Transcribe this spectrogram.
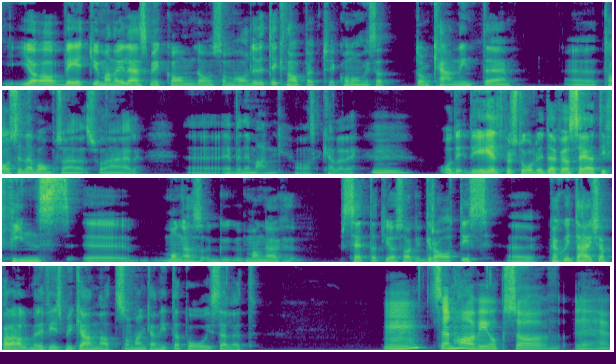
jag vet ju, man har ju läst mycket om de som har det lite knapert ekonomiskt, att de kan inte eh, ta sina barn på sådana här, såna här eh, evenemang, vad man ska kalla det. Mm. Och det, det är helt förståeligt. Därför jag säger att det finns eh, många, många sätt att göra saker gratis. Eh, kanske inte High Chaparral, men det finns mycket annat som man kan hitta på istället. Mm. Sen har vi också eh,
